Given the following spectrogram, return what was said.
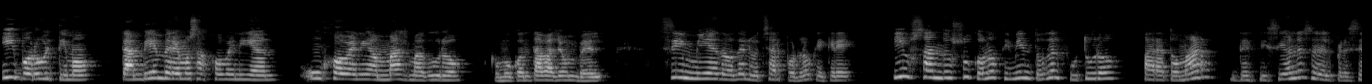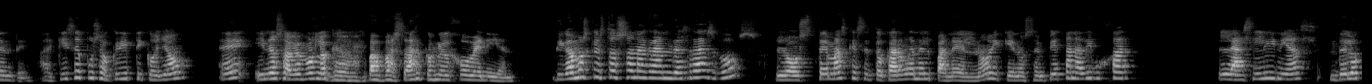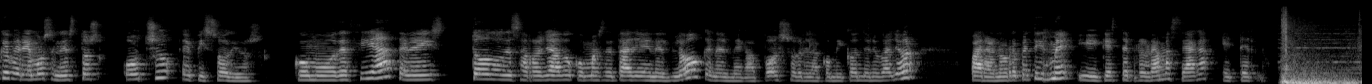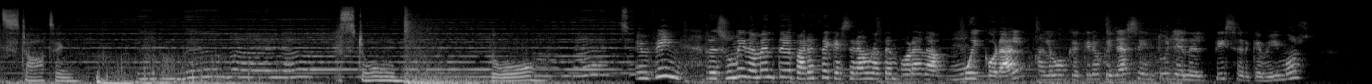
Y por último, también veremos a joven Ian, un joven Ian más maduro, como contaba John Bell, sin miedo de luchar por lo que cree y usando su conocimiento del futuro para tomar decisiones en el presente. Aquí se puso críptico John, ¿eh? y no sabemos lo que va a pasar con el joven Ian. Digamos que estos son a grandes rasgos los temas que se tocaron en el panel, ¿no? Y que nos empiezan a dibujar las líneas de lo que veremos en estos ocho episodios. Como decía, tenéis todo desarrollado con más detalle en el blog, en el megapost sobre la Comic Con de Nueva York, para no repetirme y que este programa se haga eterno. starting. Storm. The war. En fin, resumidamente parece que será una temporada muy coral, algo que creo que ya se intuye en el teaser que vimos,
